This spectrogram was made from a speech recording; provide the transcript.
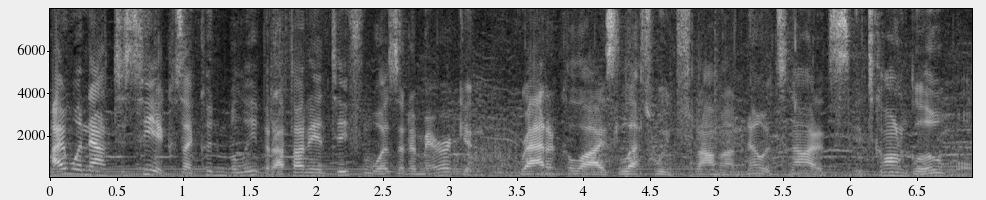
I went out to see it because I couldn't believe it. I thought Antifa was an American radicalized left-wing phenomenon. No, it's not. It's, it's gone global.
